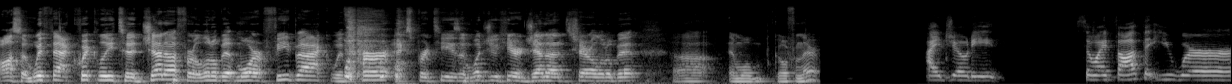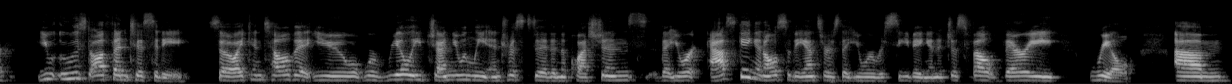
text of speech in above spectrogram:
Awesome. With that, quickly to Jenna for a little bit more feedback with her expertise. And what you hear, Jenna, share a little bit, uh, and we'll go from there. Hi, Jody. So I thought that you were, you oozed authenticity. So I can tell that you were really genuinely interested in the questions that you were asking and also the answers that you were receiving. And it just felt very real. Um,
